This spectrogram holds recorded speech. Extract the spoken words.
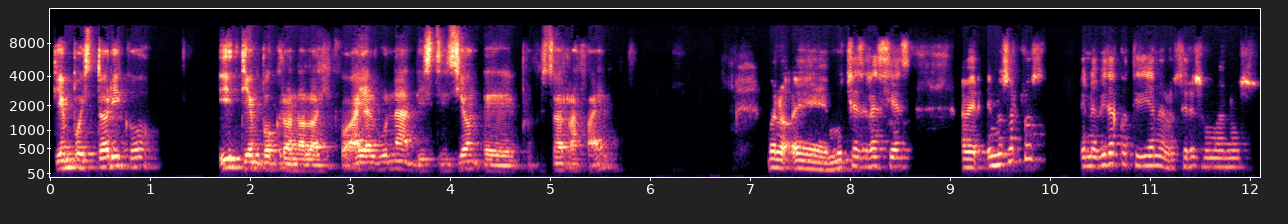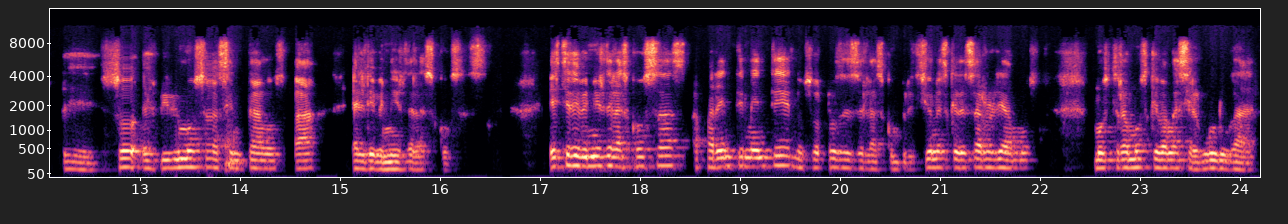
tiempo histórico y tiempo cronológico. ¿Hay alguna distinción, profesor Rafael? Bueno, muchas gracias. A ver, nosotros, en la vida cotidiana, los seres humanos eh, so- eh, vivimos asentados a el devenir de las cosas. Este devenir de las cosas, aparentemente, nosotros desde las comprensiones que desarrollamos, mostramos que van hacia algún lugar,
